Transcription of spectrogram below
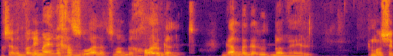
עכשיו, הדברים האלה חזרו על עצמם בכל גלות. גם בגלות בבל, כמו שב...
